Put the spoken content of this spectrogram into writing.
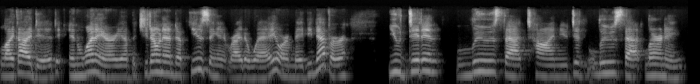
like I did in one area, but you don't end up using it right away, or maybe never, you didn't lose that time, you didn't lose that learning.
